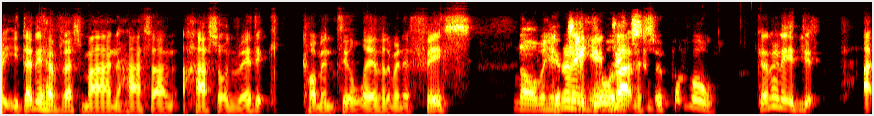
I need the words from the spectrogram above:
but you didn't have this man Haason Haason Reddick coming to leather him in the face. No, we You're had going Jay to deal with that in the Super Bowl. Going to do uh,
